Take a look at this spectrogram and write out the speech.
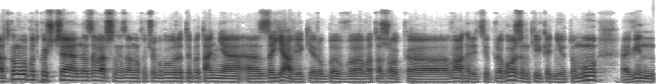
В такому випадку ще на завершення з вами хочу обговорити питання е, заяв, які робив е, ватажок е, вагнерівців Пригожин кілька днів тому. Він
